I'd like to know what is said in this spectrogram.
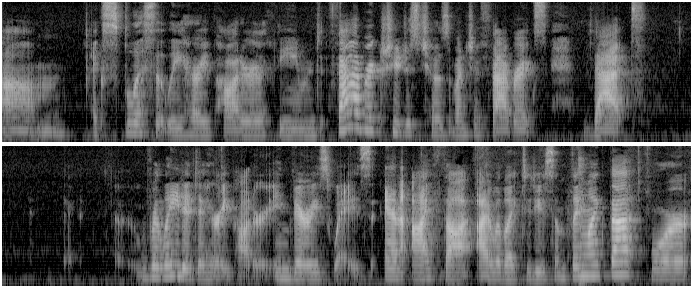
um, explicitly Harry Potter themed fabric, she just chose a bunch of fabrics that related to Harry Potter in various ways. And I thought I would like to do something like that for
